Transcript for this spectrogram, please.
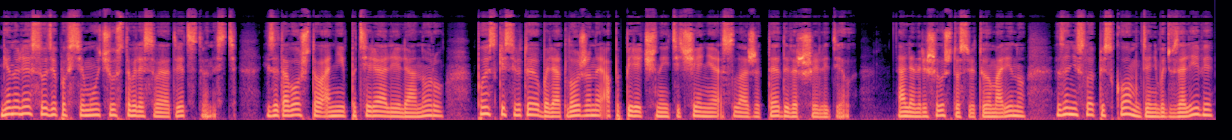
Генуле, судя по всему, чувствовали свою ответственность. Из-за того, что они потеряли Элеонору, поиски святой были отложены, а поперечные течения слажи Т довершили дело. Ален решил, что святую Марину занесло песком где-нибудь в заливе,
